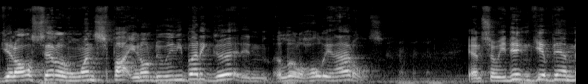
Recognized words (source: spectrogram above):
get all settled in one spot. You don't do anybody good in a little holy huddles. And so he didn't give them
